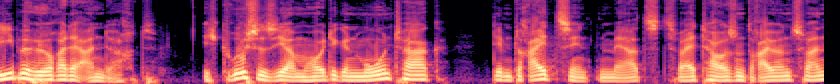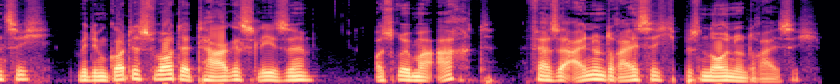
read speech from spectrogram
Liebe Hörer der Andacht, ich grüße Sie am heutigen Montag, dem 13. März 2023, mit dem Gotteswort der Tageslese aus Römer 8, Verse 31 bis 39.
